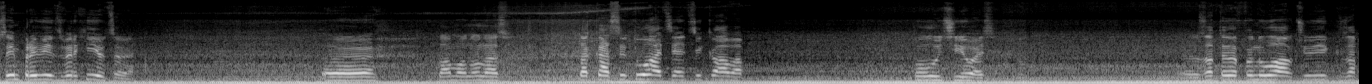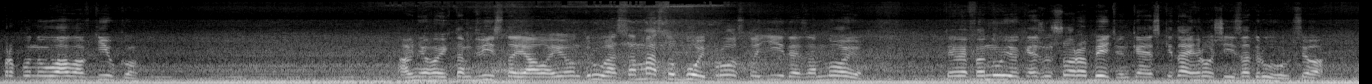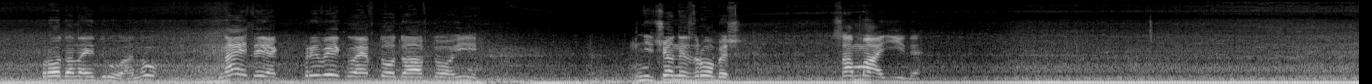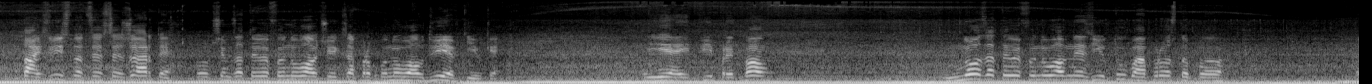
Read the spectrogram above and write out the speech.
Всім привіт з Верхівцеве. Е, там он у нас така ситуація цікава получилась. Зателефонував чоловік, запропонував автівку. А в нього їх там дві стояло, і он друга сама собою просто їде за мною. Телефоную, кажу, що робити. Він каже, скидай гроші і за другу. Все, продана і друга. Ну, знаєте, як привикли авто до авто і нічого не зробиш, сама їде. Так, звісно, це все жарти. В общем, зателефонував, чоловік запропонував дві автівки. І я і дві придбав. Но зателефонував не з Ютуба, а просто по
